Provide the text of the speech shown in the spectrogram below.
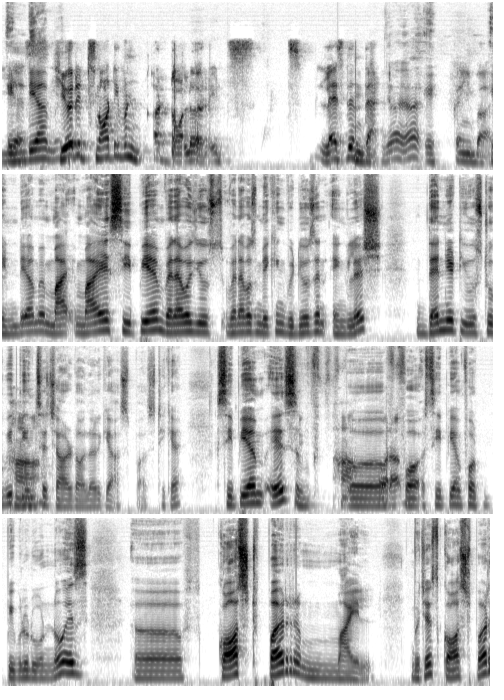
India में- here it's not even a dollar less than that Yeah, yeah. eh, कई बार इंडिया में my my CPM when I was used when I was making videos in English then it used to be तीन हाँ। से चार डॉलर के आसपास ठीक है CPM is हाँ, uh, for CPM for people who don't know is uh, cost per mile which is cost per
